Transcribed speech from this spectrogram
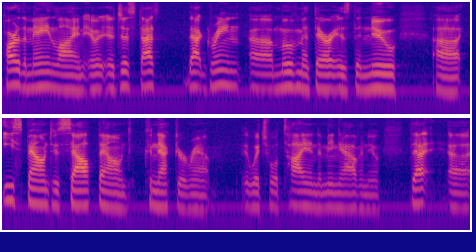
part of the main line. It, it just that's that green uh, movement there is the new uh, eastbound to southbound connector ramp, which will tie into Ming Avenue. That uh,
